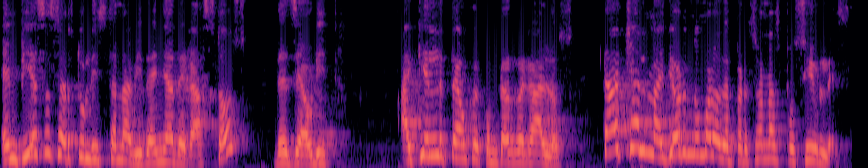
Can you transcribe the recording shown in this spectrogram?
empieza a hacer tu lista navideña de gastos desde ahorita. ¿A quién le tengo que comprar regalos? Tacha el mayor número de personas posibles.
